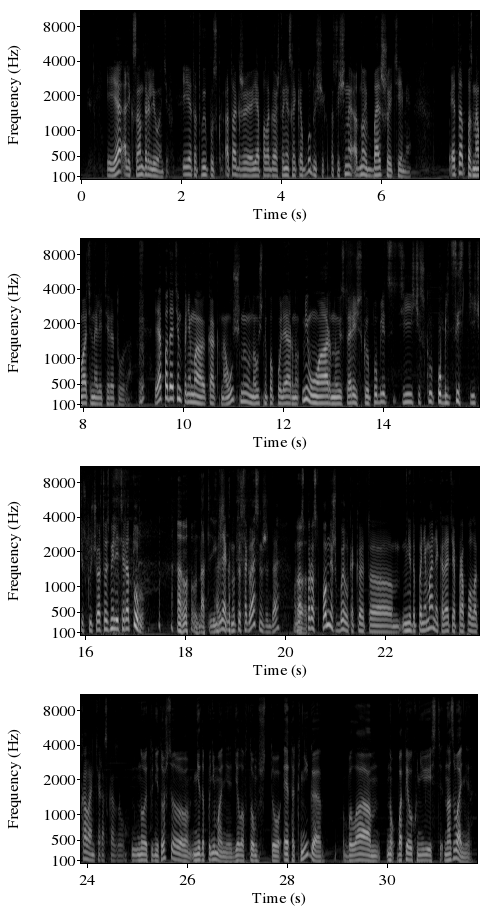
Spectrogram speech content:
И я, Александр Леонтьев. И этот выпуск, а также, я полагаю, что несколько будущих, посвящены одной большой теме. Это познавательная литература. Я под этим понимаю как научную, научно-популярную, мемуарную, историческую, публицистическую, публицистическую, черт возьми, литературу. Отлично. Олег, ну ты согласен же, да? У нас А. просто, помнишь, было какое-то недопонимание, когда я тебе про Пола Каланти рассказывал. Но это не то, что недопонимание. Дело в том, что эта книга была... Ну, во-первых, у нее есть название.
